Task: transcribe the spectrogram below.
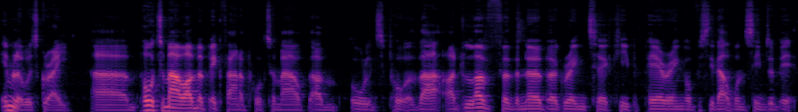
Imola was great. Um, Portimao, I'm a big fan of Portimao. I'm all in support of that. I'd love for the Nurburgring to keep appearing. Obviously, that one seems a bit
